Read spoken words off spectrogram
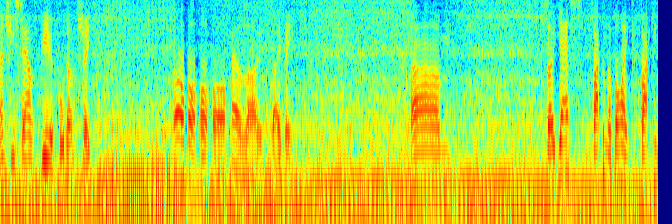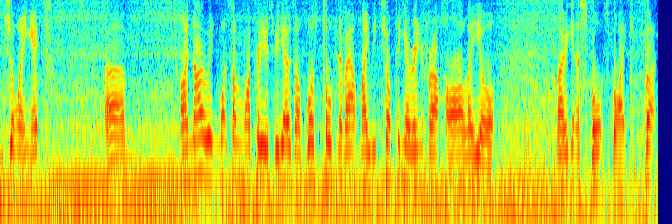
And she sounds beautiful, doesn't she? Oh, hello, baby. Um, so yes, back on the bike, back enjoying it. Um, I know in what, some of my previous videos I was talking about maybe chopping her in for a Harley or maybe getting a sports bike but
